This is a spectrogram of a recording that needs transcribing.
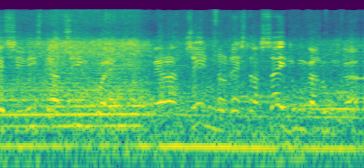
e sinistra 5 per accenno destra 6 lunga lunga.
